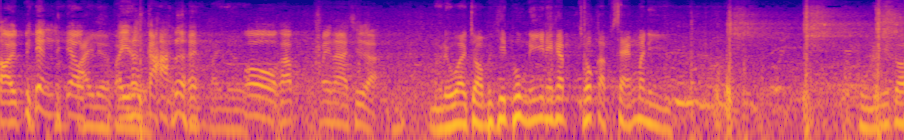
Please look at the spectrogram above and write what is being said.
ต่อยเปี้ยงเดียวไปเลยไปเลยตีลังกาเลยไปเลย โอ้ครับ ไม่น่าเชื่อ มาดูว่าจอมพิชิตพรุ่งนี้นะครับชกกับแสงมณีพรุ่งนี้ก็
